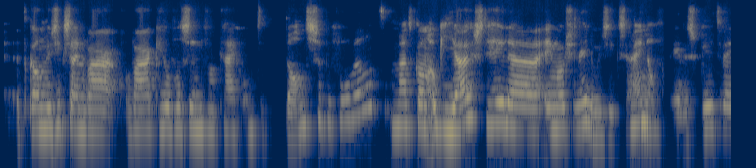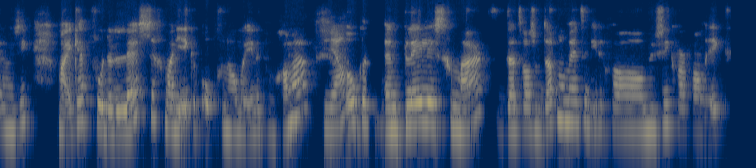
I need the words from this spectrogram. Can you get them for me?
het kan muziek zijn waar, waar ik heel veel zin van krijg om te dansen bijvoorbeeld. Maar het kan ook juist hele emotionele muziek zijn. Mm. Of hele spirituele muziek. Maar ik heb voor de les, zeg maar, die ik heb opgenomen in het programma, ja? ook een, een, playlist gemaakt. Dat was op dat moment in ieder geval muziek waarvan ik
